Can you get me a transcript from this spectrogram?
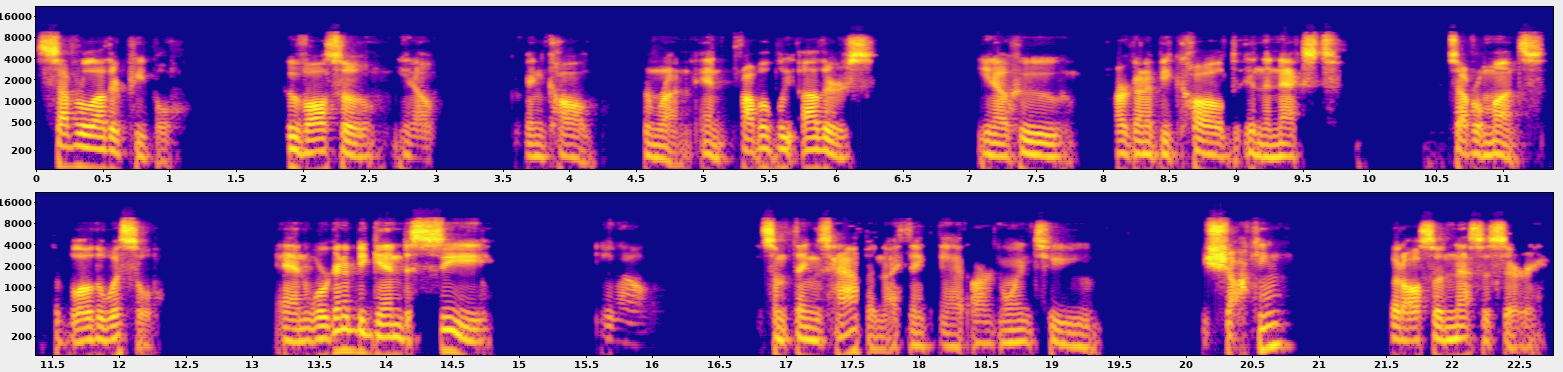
several other people who've also, you know, been called to run, and probably others, you know, who are going to be called in the next several months to blow the whistle. And we're going to begin to see, you know, some things happen, I think, that are going to be shocking, but also necessary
